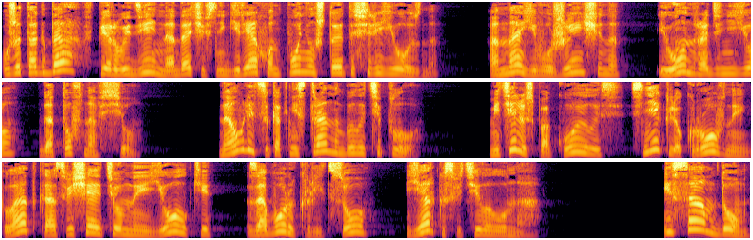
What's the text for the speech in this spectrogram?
Уже тогда, в первый день на даче в Снегирях, он понял, что это серьезно. Она его женщина, и он ради нее готов на все. На улице, как ни странно, было тепло. Метель успокоилась, снег лег ровно и гладко, освещая темные елки, забор и крыльцо, ярко светила луна. И сам дом,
